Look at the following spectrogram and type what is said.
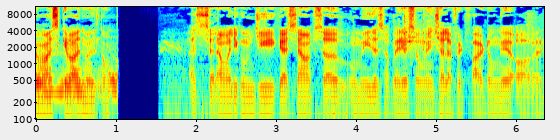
नमाज़ के बाद मिलता हूँ। वालेकुम जी, कैसे हैं आप सब? उम्मीद है सब खैरियत होंगे, इंशाल्लाह फिटफाट होंगे। और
